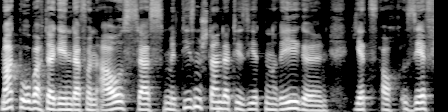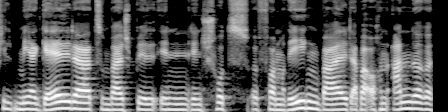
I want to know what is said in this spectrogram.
Marktbeobachter gehen davon aus, dass mit diesen standardisierten Regeln jetzt auch sehr viel mehr Gelder, zum Beispiel in den Schutz vom Regenwald, aber auch in andere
